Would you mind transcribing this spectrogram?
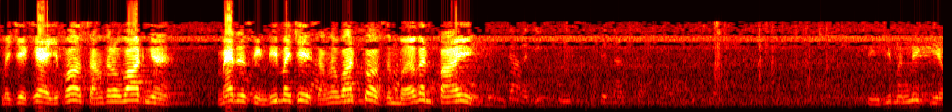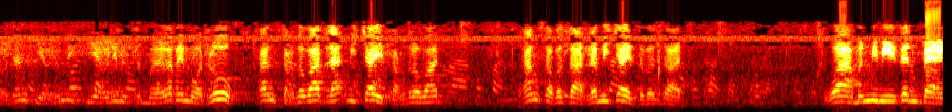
ไม่ใช่แค่ เฉพาะสังสารวัตไงแม้แต่สิ่งที่ไม่ใช่สังสารวัตก็เสมอกันไป สิ่งที่มันไม่เกี่ยวทั้งเกี่ยวทั้งไม่เกี่ยวนี่มันเสมอกันไปหมดลูกทั้งสังสารวัตและไม่ใช่สังสารวัตทั้งสรรพสัตว์และไม่ใช่สรรพสัตว์ว่ามันไม่มีเส้นแบ่ง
